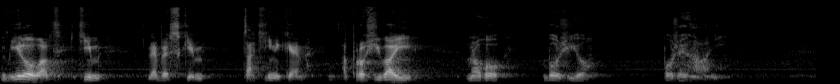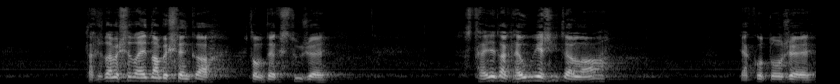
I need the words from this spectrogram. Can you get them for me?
milovat tím nebeským tatínkem a prožívají mnoho božího požehnání. Takže tam ještě ta jedna myšlenka v tom textu, že stejně tak neuvěřitelná, jako to, že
